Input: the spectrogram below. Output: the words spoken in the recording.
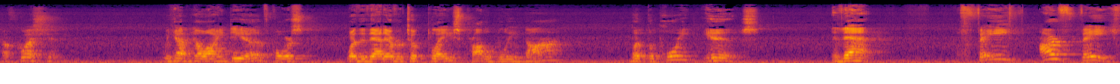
Tough question. We have no idea, of course, whether that ever took place. Probably not. But the point is that faith, our faith,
